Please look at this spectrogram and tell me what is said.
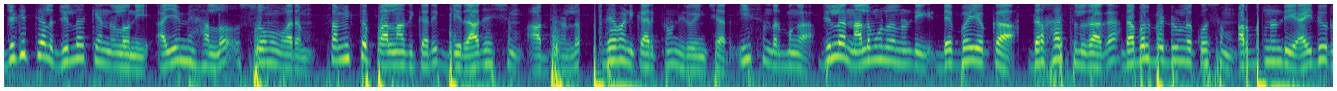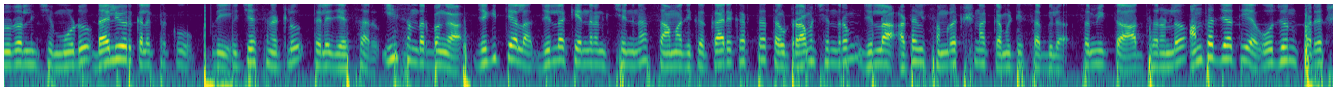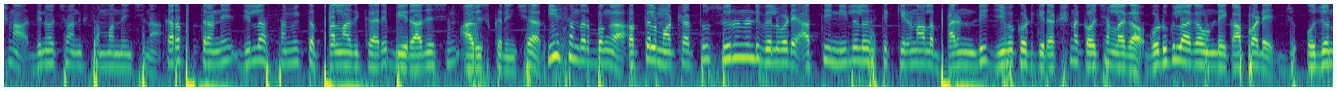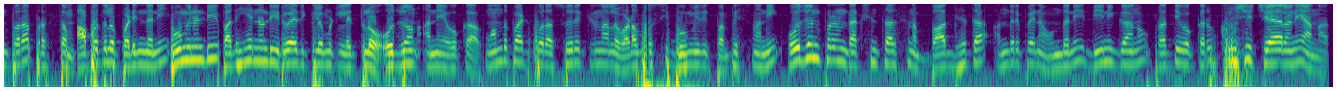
జగిత్యాల జిల్లా కేంద్రంలోని ఐఎంఏ హాల్లో సోమవారం సంయుక్త పాలనాధికారి బి రాజేశం ఆధ్వర్యంలో ప్రజావాణి కార్యక్రమం నిర్వహించారు. ఈ సందర్భంగా జిల్లా నలుమూల నుండి డెబ్బై ఒక్క దరఖాస్తులు రాగా డబుల్ బెడ్రూమ్ల కోసం అర్బన్ నుండి ఐదు రూరల్ నుంచి మూడు డైలీవర్ కలెక్టర్కు పది ఇచ్చేసినట్లు తెలియజేశారు. ఈ సందర్భంగా జగిత్యాల జిల్లా కేంద్రానికి చెందిన సామాజిక కార్యకర్త తౌటు రామచంద్రం జిల్లా అటవీ సంరక్షణ కమిటీ సభ్యుల సంయుక్త ఆధ్వర్యంలో అంతర్జాతీయ ఓజోన్ పరిరక్షణ దినోత్సవానికి సంబంధించిన కరపత్రాన్ని జిల్లా సంయుక్త పాలనాధికారి బి రాజేశం ఆవిష్కరించారు. ఈ సందర్భంగా భక్తులు మాట్లాడుతూ సూర్యుడి నుండి వెలువడే అతి నీలలోహిత కిరణాల బారి నుండి జీవకోటికి రక్షణ కవచంలాగా గొడుగులాగా ఉండే కాపాడే ఓజోన్ పొర ప్రస్తుతం ఆపదలో పడిందని భూమి నుండి పదిహేను నుండి ఇరవై ఐదు కిలోమీటర్ల ఎత్తులో ఓజోన్ అనే ఒక మందపాటి పొర సూర్యకిరణాలు వడబోసి భూమి మీదకి పంపిస్తుందని ఓజోన్ పొరను రక్షించాల్సిన బాధ్యత అందరిపైన ఉందని దీనికి గాను ప్రతి ఒక్కరూ కృషి చేయాలని అన్నారు.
